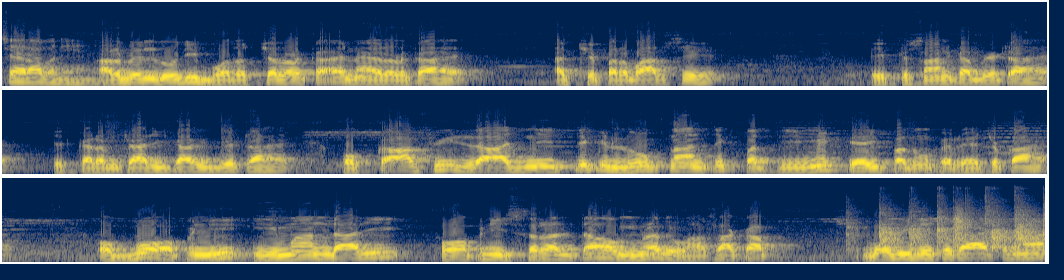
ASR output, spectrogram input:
चेहरा बने हैं। अरविंद लोधी बहुत अच्छा लड़का है नया लड़का है। अच्छे परिवार से है। एक किसान का बेटा है, एक कर्मचारी का भी बेटा है और काफ़ी राजनीतिक, लोकतांत्रिक पति में कई पदों पर रह चुका है और वो अपनी ईमानदारी और अपनी सरलता और मृदु भाषा का वो भी दे चुका है प्रमाण।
